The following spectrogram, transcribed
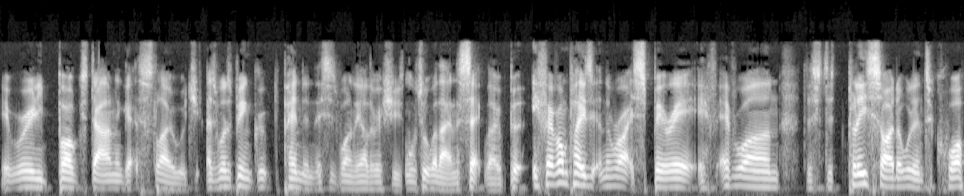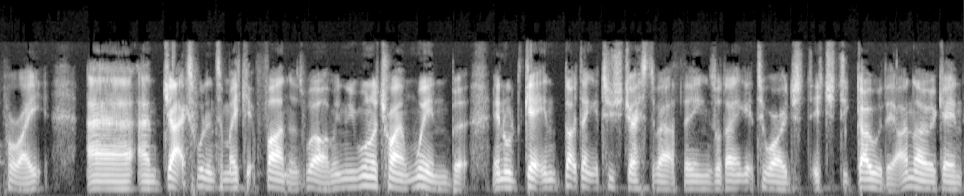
it really bogs down and gets slow. Which, as well as being group dependent, this is one of the other issues. We'll talk about that in a sec, though. But if everyone plays it in the right spirit, if everyone, the, the police side are willing to cooperate uh, and Jack's willing to make it fun as well. I mean, you want to try and win, but in order to get in, don't, don't get too stressed about things or don't get too worried. Just, it's just to go with it. I know again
